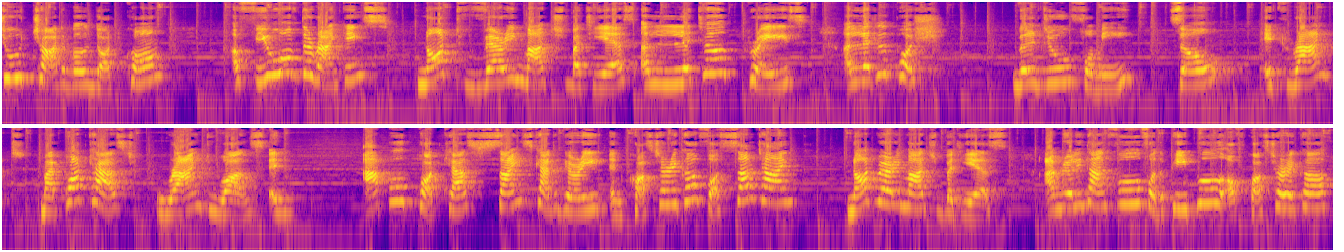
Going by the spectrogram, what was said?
to chartable.com. A few of the rankings, not very much, but yes, a little praise, a little push will do for me. So it ranked, my podcast ranked once in Apple Podcast Science category in Costa Rica for some time. Not very much, but yes, I'm really thankful for the people of Costa Rica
